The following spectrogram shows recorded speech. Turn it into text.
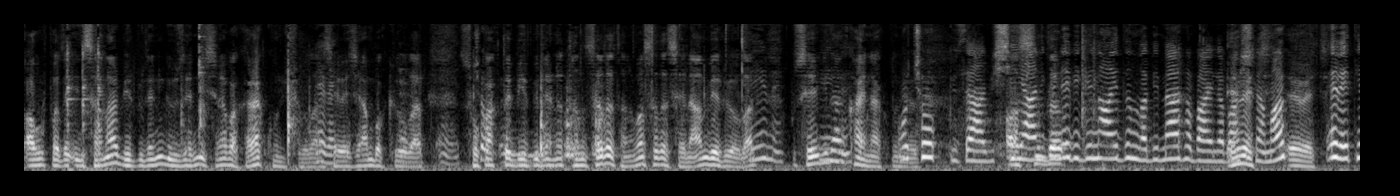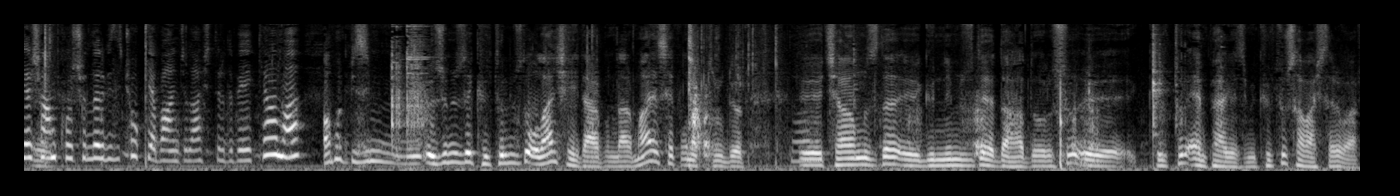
Avrupa'da insanlar birbirlerinin gözlerinin içine bakarak konuşuyorlar. Evet. Sevecen bakıyorlar. Evet, evet. Sokakta Çok birbirlerine tanısa da tanımasa da selam veriyorlar. Bu sevgiden kaynaklanıyor. O çok güzel bir şey. yani Aslında- güne bir günaydınla, bir merhabayla Evet, başlamak. evet. Evet, yaşam koşulları bizi çok yabancılaştırdı belki ama Ama bizim özümüzde, kültürümüzde olan şeyler bunlar. Maalesef unutturuluyor. Ee, çağımızda, e, günümüzde daha doğrusu e, kültür emperyalizmi, kültür savaşları var.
